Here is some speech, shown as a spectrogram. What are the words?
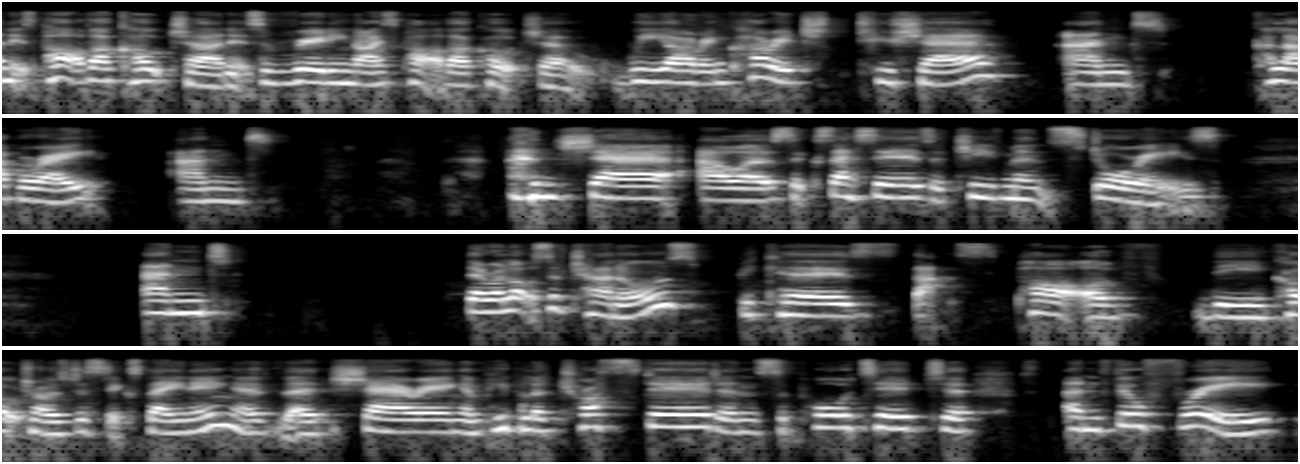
and it's part of our culture and it's a really nice part of our culture we are encouraged to share and collaborate and and share our successes achievements stories and there are lots of channels because that's part of the culture I was just explaining of the sharing, and people are trusted and supported to and feel free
